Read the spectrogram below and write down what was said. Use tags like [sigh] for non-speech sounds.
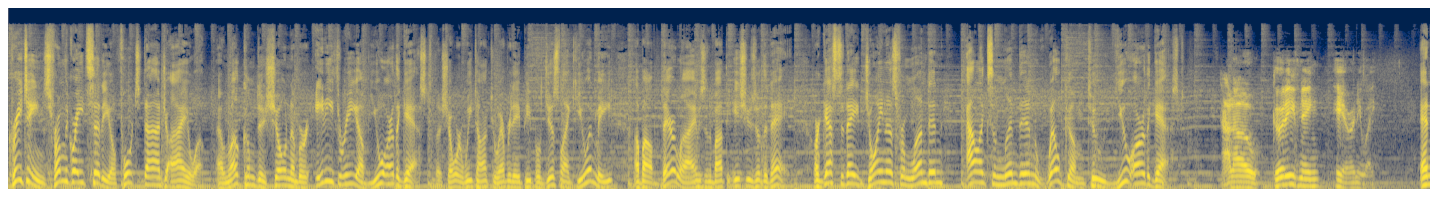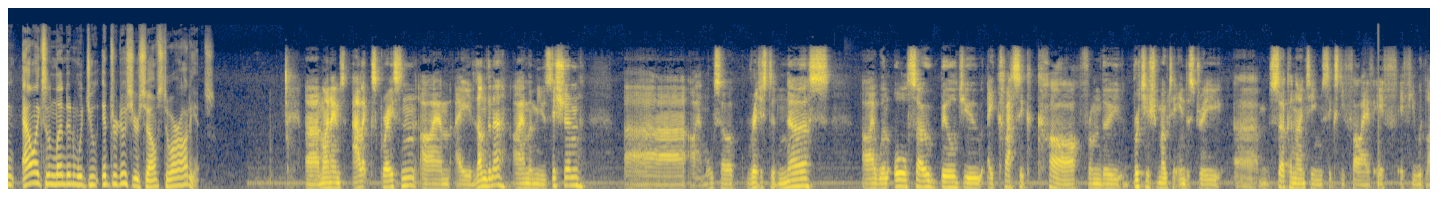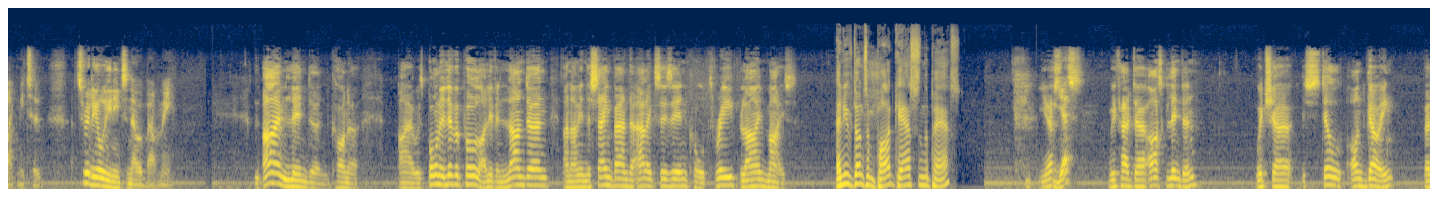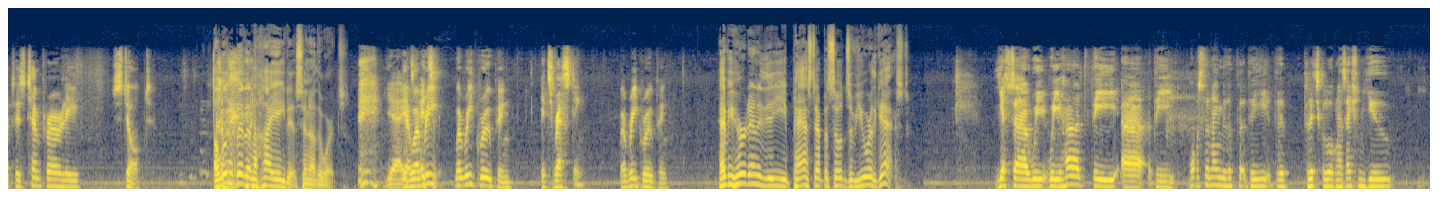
Greetings from the great city of Fort Dodge, Iowa, and welcome to show number 83 of You Are the Guest, the show where we talk to everyday people just like you and me about their lives and about the issues of the day. Our guests today join us from London, Alex and Lyndon. Welcome to You Are the Guest. Hello. Good evening. Here, anyway. And Alex and Lyndon, would you introduce yourselves to our audience? Uh, my name's Alex Grayson. I am a Londoner. I am a musician. Uh, I am also a registered nurse. I will also build you a classic car from the British motor industry um, circa 1965 if, if you would like me to. That's really all you need to know about me. I'm Lyndon Connor. I was born in Liverpool. I live in London, and I'm in the same band that Alex is in, called Three Blind Mice. And you've done some podcasts in the past? Yes. Yes? We've had uh, Ask Lyndon, which uh, is still ongoing, but is temporarily stopped. A little bit in a hiatus, in other words. [laughs] Yeah, yeah, we're it's, re- we're regrouping. it's resting. We're regrouping. Have you heard any of the past episodes of You Are the Guest? Yes, uh, we we heard the uh, the what was the name of the the the political organisation? You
